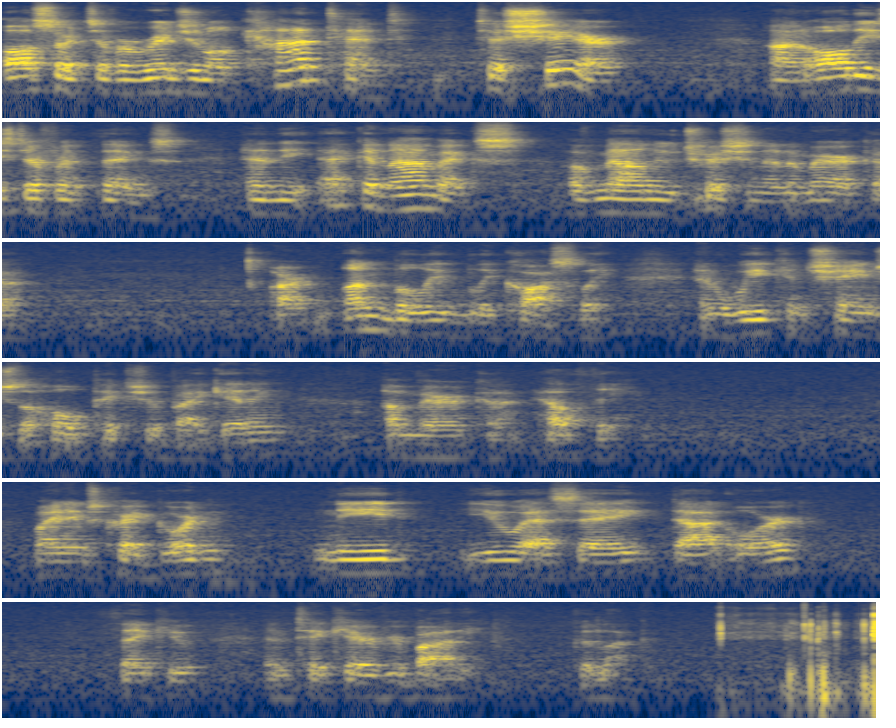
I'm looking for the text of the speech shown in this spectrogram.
all sorts of original content to share on all these different things. And the economics of malnutrition in America are unbelievably costly. And we can change the whole picture by getting America healthy. My name is Craig Gordon, needusa.org. Thank you, and take care of your body. Good luck.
